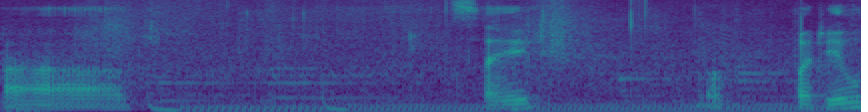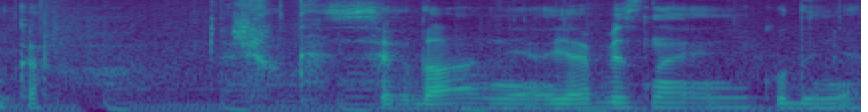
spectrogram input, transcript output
А, цей ну, парілка. Всегда. Ні, я без неї нікуди не.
